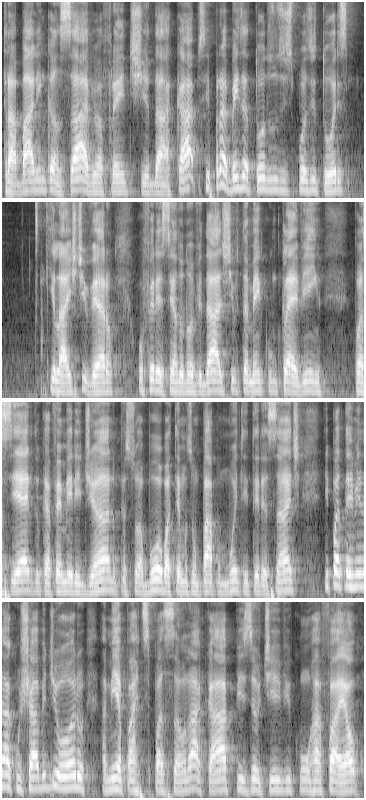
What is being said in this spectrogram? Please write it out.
trabalho incansável à frente da ACAPES e parabéns a todos os expositores que lá estiveram oferecendo novidades. Estive também com o Clevinho Pancieri do Café Meridiano, pessoa boa, batemos um papo muito interessante. E para terminar com chave de ouro, a minha participação na CAPES, eu tive com o Rafael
